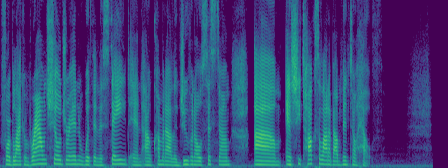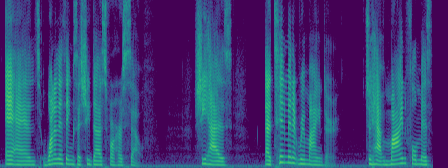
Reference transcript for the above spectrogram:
for black and brown children within the state and um, coming out of the juvenile system. Um, and she talks a lot about mental health. And one of the things that she does for herself, she has a 10 minute reminder to have mindfulness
